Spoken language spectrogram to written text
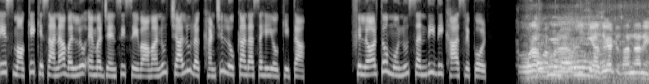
ਇਸ ਮੌਕੇ ਕਿਸਾਨਾਂ ਵੱਲੋਂ ਐਮਰਜੈਂਸੀ ਸੇਵਾਵਾਂ ਨੂੰ ਚਾਲੂ ਰੱਖਣ 'ਚ ਲੋਕਾਂ ਦਾ ਸਹਿਯੋਗ ਕੀਤਾ। ਫਿਲੌਰ ਤੋਂ ਮੋਨੂ ਸੰਧੀ ਦੀ ਖਾਸ ਰਿਪੋਰਟ। ਪ੍ਰੋਗਰਾਮ ਆਪਣਾ ਲਿਖਿਆ ਸੀਗਾ ਕਿਸਾਨਾਂ ਨੇ।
